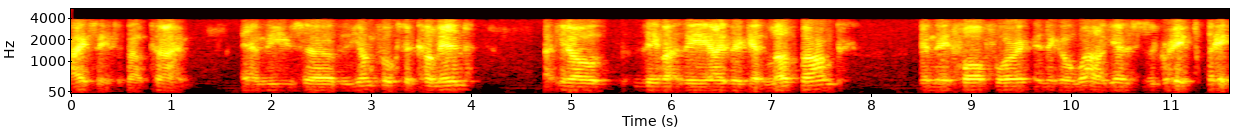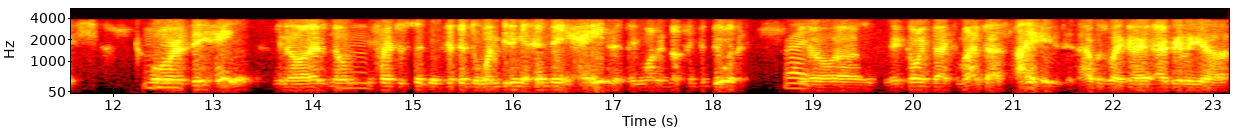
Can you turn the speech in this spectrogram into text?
I say it's about time. And these uh, the young folks that come in, uh, you know, they they either get love bombed and they fall for it and they go, wow, yeah, this is a great place, Mhm. or they hate it. You know, I've known Mhm. friends who said they did to one meeting and they hated it. They wanted nothing to do with it. Right. You know, uh, going back to my past, I hated it. I was like, I, I really, uh,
